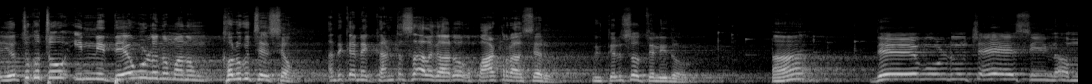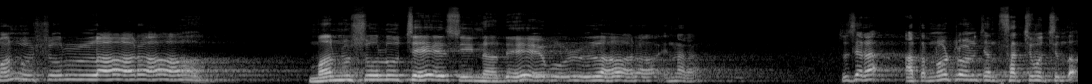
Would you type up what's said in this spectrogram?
ఎతుకుతూ ఇన్ని దేవుళ్ళను మనం కలుగు చేశాం. అందుకనే ఘంటసాల గారు ఒక పాట రాశారు. నీకు తెలుసో తెలీదో? దేవుడు చేసిన మనుషుల్లారా మనుషులు చేసిన దేవుళ్ళారా విన్నారా? చూసారా? అతని నోట్లో నుంచి ఎంత సత్యం వచ్చిందో?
